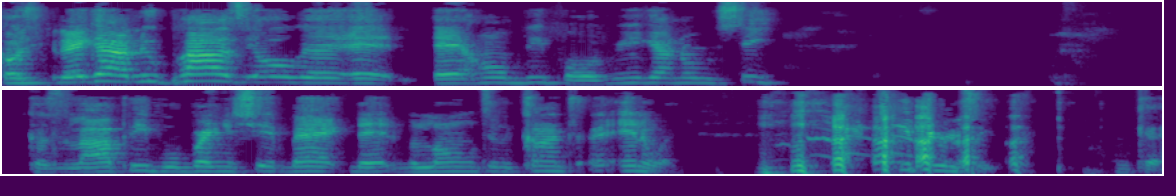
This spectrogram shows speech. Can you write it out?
Because they got a new policy over at, at Home Depot. If you ain't got no receipt. Because a lot of people bringing shit back that belong to the contract. Anyway, keep your receipt. Okay.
